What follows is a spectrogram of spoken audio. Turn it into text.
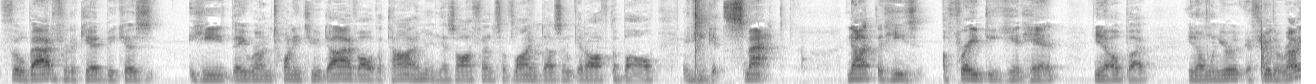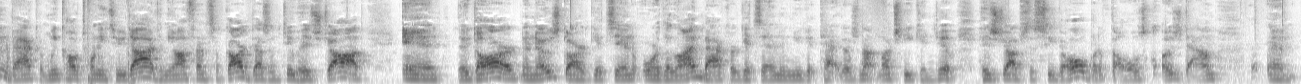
Feel bad for the kid because he they run 22 dive all the time and his offensive line doesn't get off the ball and he gets smacked. Not that he's afraid to get hit, you know, but you know, when you're if you're the running back and we call 22 dive and the offensive guard doesn't do his job and the guard, the nose guard gets in or the linebacker gets in and you get tagged, there's not much he can do. His job's to see the hole, but if the hole's closed down, and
